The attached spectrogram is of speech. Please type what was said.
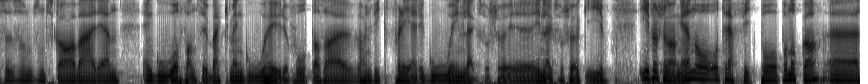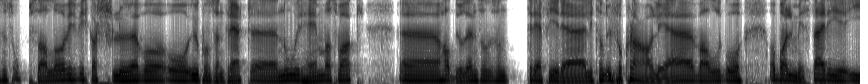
som, som, skal være en, en, god offensiv back med en god høyrefot. Altså, han fikk flere gode innleggsforsøk, innleggsforsøk i, i første gangen, og, og treffer ikke på, på noe. Eh, jeg syns Oppsal virka sløv og, og ukonsentrert. Eh, Norheim var svak. Eh, hadde jo den sånn, sånn tre-fire litt sånn uforklarlige valg og, og ballmist der i, i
